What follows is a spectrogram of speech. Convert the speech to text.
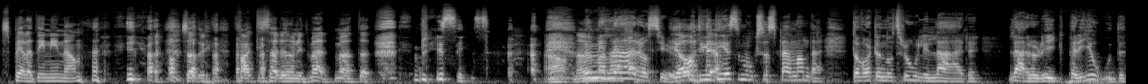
spelat in innan. Ja. så att vi faktiskt hade hunnit med mötet. Precis. Ja, men vi lär oss ju. Ja, och det är det som också är spännande. Det har varit en otrolig lär, lärorik period.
